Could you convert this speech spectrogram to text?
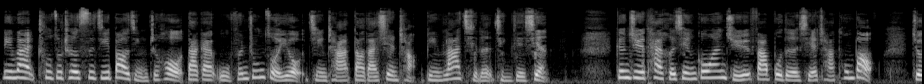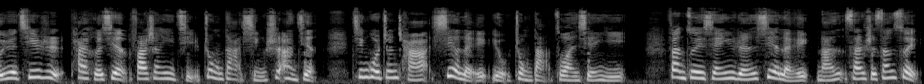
另外，出租车司机报警之后，大概五分钟左右，警察到达现场并拉起了警戒线。根据太和县公安局发布的协查通报，九月七日，太和县发生一起重大刑事案件。经过侦查，谢磊有重大作案嫌疑。犯罪嫌疑人谢磊，男，三十三岁，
